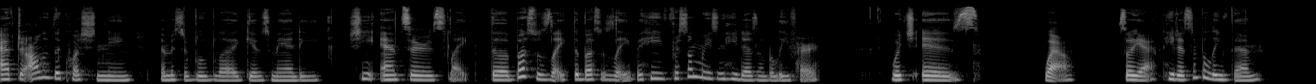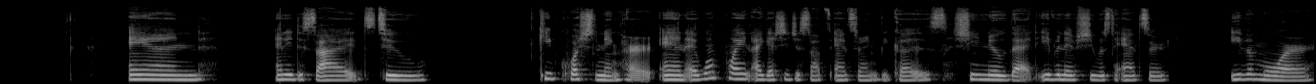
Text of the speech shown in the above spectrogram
after all of the questioning that Mr. Blue Blood gives Mandy, she answers like the bus was late, the bus was late, but he for some reason he doesn't believe her, which is wow. So yeah, he doesn't believe them. And and he decides to keep questioning her. And at one point, I guess she just stops answering because she knew that even if she was to answer even more,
